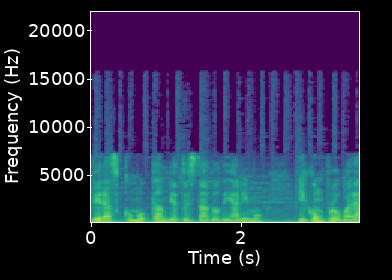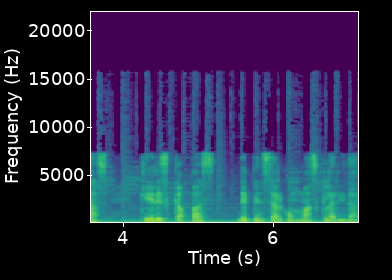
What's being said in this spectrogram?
verás cómo cambia tu estado de ánimo y comprobarás que eres capaz de pensar con más claridad.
